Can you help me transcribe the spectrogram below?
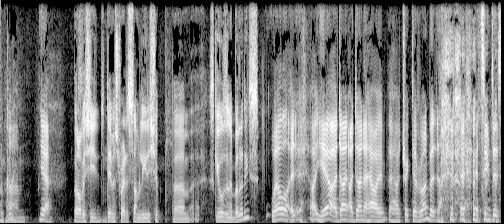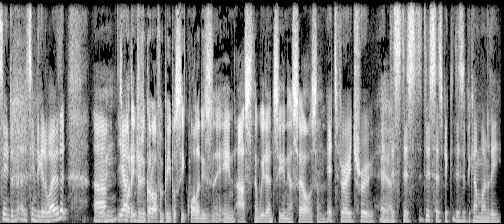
Okay. Um, yeah. but obviously, you demonstrated some leadership um, skills and abilities. Well, uh, uh, yeah, I don't, I don't know how I, how I tricked everyone, but it seemed to seemed to it seemed to get away with it. Um, it's yeah, quite interesting. Quite often, people see qualities in us that we don't see in ourselves. And It's very true, and Yeah. this this this has bec- this has become one of the.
